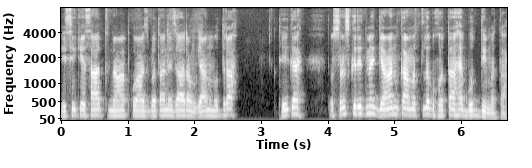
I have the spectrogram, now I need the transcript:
इसी के साथ मैं आपको आज बताने जा रहा हूँ ज्ञान मुद्रा। ठीक है? तो संस्कृत में ज्ञान का मतलब होता है बुद्धिमता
